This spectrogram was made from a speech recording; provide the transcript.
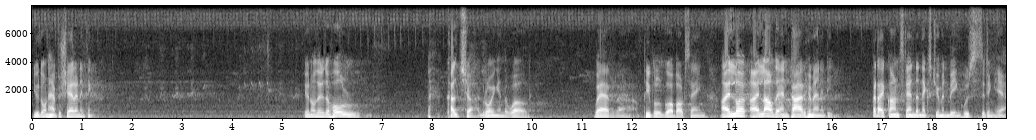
you don't have to share anything. You know, there is a whole culture growing in the world where uh, people go about saying, I lo I love the entire humanity, but I can't stand the next human being who's sitting here.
